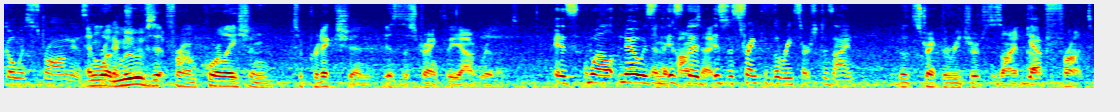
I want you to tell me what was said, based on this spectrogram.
go as strong as. And what moves it from correlation to prediction is the strength of the algorithms, is well, no, is, the is the is the strength of the research design. the strength of the research design Yep. up front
